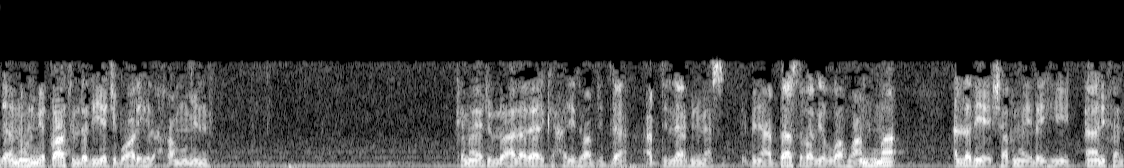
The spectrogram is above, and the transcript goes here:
لأنه الميقات الذي يجب عليه الإحرام منه. كما يدل على ذلك حديث عبد الله عبد الله بن, بن عباس رضي الله عنهما الذي أشرنا إليه آنفا.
